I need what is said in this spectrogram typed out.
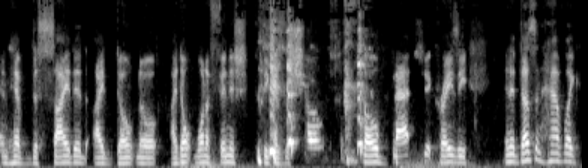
and have decided I don't know I don't want to finish because the show's so batshit crazy, and it doesn't have like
